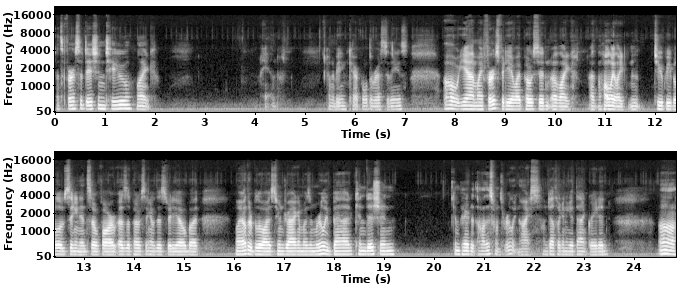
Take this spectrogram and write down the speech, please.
That's first edition, too. Like, man. Kind of being careful with the rest of these. Oh, yeah. My first video I posted, uh, like, only like two people have seen it so far as the posting of this video, but my other Blue Eyes Toon Dragon was in really bad condition compared to, oh, this one's really nice. I'm definitely going to get that graded. Uh,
